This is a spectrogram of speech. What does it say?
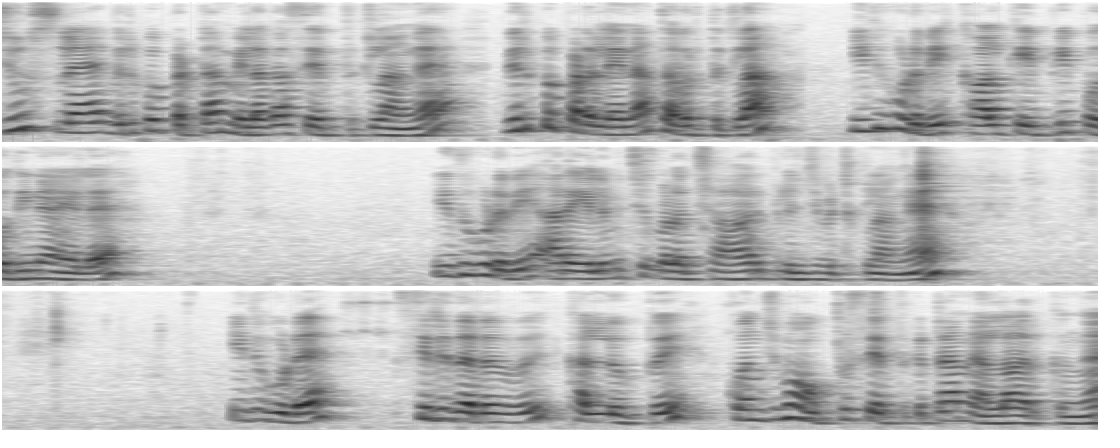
ஜூஸில் விருப்பப்பட்டால் மிளகாய் சேர்த்துக்கலாங்க. விருப்பப்படலைன்னா தவிர்த்துக்கலாம். இது கூடவே கால் கைப்பிடி புதினா இலை. இது கூடவே அரை எலுமிச்சம்பழம் சாறு பிழிஞ்சு விட்டுக்கலாங்க. இது கூட சிறிதளவு கல்லுப்பு கொஞ்சமாக உப்பு சேர்த்துக்கிட்டா நல்லா இருக்குங்க.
